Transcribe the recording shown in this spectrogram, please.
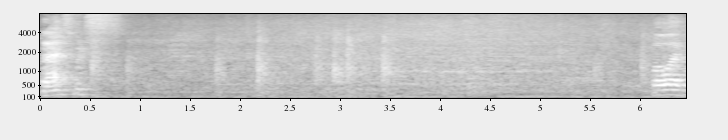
transmits power.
